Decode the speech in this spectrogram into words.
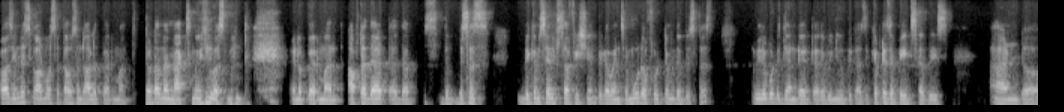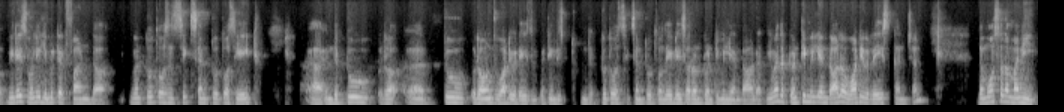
I was investing almost a thousand dollar per month. That was my maximum investment, you know, per month. After that, uh, the the business became self-sufficient because once I moved a full time in the business, we were able to generate revenue because it kept as a paid service, and uh, we raised only limited fund uh, even 2006 and 2008, uh, in the two uh, two rounds, what you raised between this 2006 and 2008 is around 20 million dollar. Even the 20 million dollar, what you raised, Kanchan, the most of the money,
